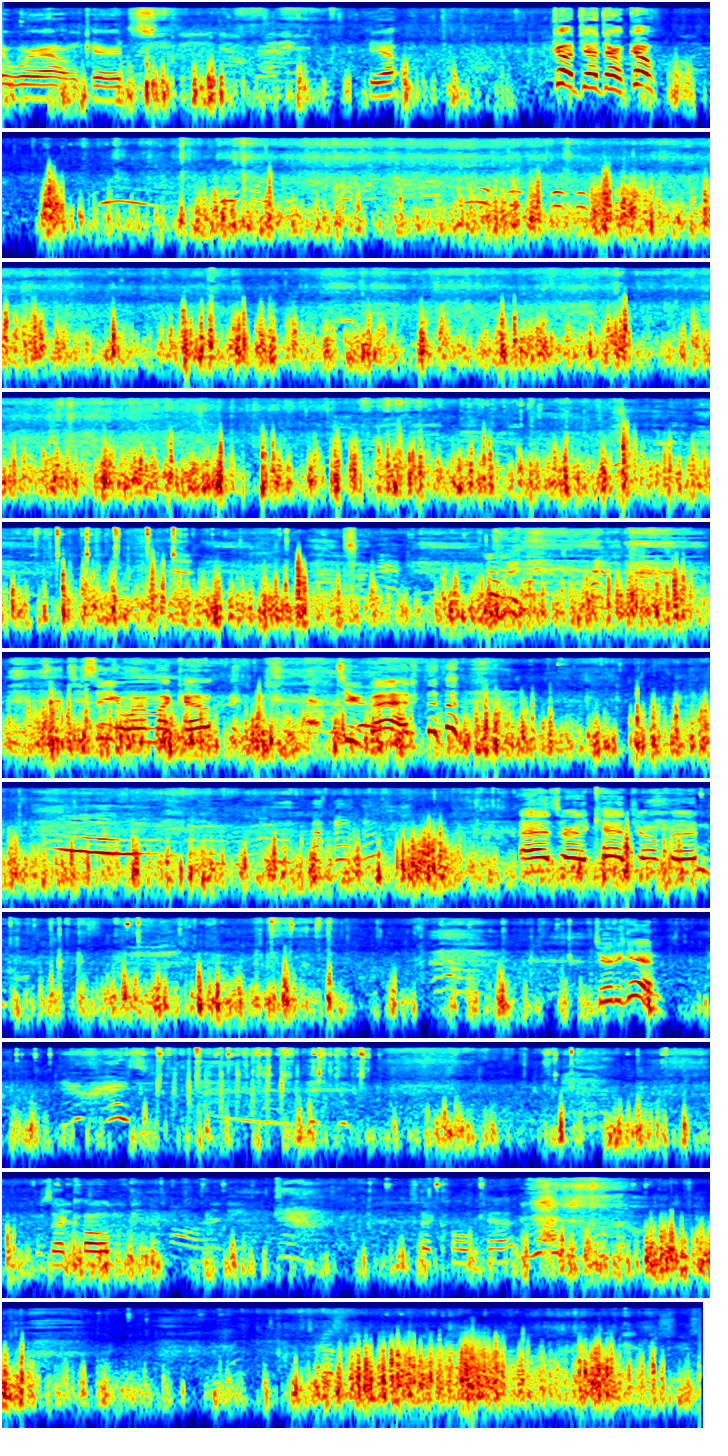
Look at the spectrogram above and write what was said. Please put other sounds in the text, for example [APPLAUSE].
I wear out on carrots. Yep. Go, Jethro, go! [LAUGHS] Did you see you wearing my coat? [LAUGHS] Too bad. [LAUGHS] That's right, a cat jump in. Do it again. You're crazy. Is that cold? Is that cold cat?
